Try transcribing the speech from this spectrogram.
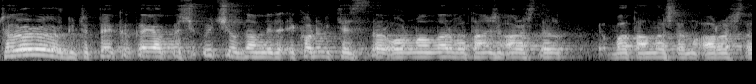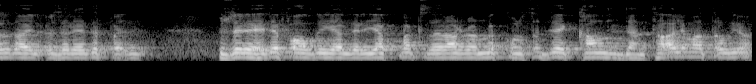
Terör örgütü PKK yaklaşık 3 yıldan beri ekonomik tesisler, ormanlar, vatandaşın araçları, vatandaşların araçları dahil özel hedef, üzere hedef aldığı yerleri yakmak, zarar vermek konusunda direkt Kandil'den talimat alıyor.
